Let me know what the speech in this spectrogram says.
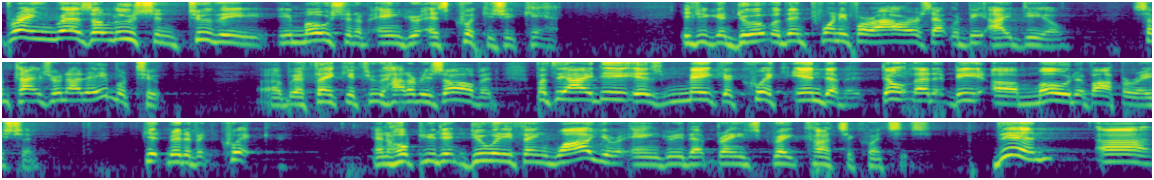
bring resolution to the emotion of anger as quick as you can. If you can do it within 24 hours, that would be ideal. Sometimes we're not able to. Uh, we're thinking through how to resolve it. But the idea is make a quick end of it. Don't let it be a mode of operation. Get rid of it quick and hope you didn't do anything while you're angry that brings great consequences. Then, uh,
